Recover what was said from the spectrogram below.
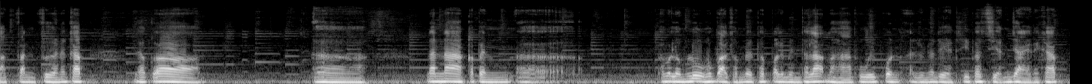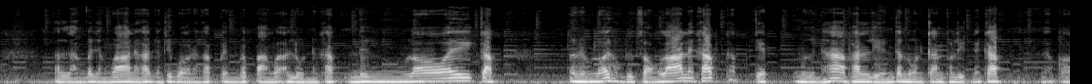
ลับฟันเฟืองนะครับ แล้วก็ด้านหน้าก็เป็นพระบรมรูปพระบาทสมเด็จพระปรมินทรมหาภูมิพลอดุลยเดชที่พระเศียรใหญ่นะครับด้านหลังก็อย่างว่านะครับ อย่างที่บอกนะครับเป็นพระปางวัดอรุณนะครับ100กับ 162 ล้านนะครับกับ 75,000 เหรียญจำนวนการผลิตนะครับ แล้วก็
